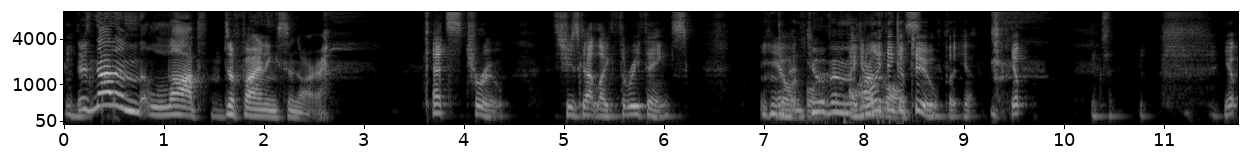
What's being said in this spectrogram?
Mhm. there's not a lot defining Sonara. That's true. She's got like three things Yeah, going two of them I can only think of two, but yeah. Yep. yep.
